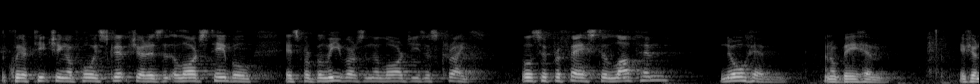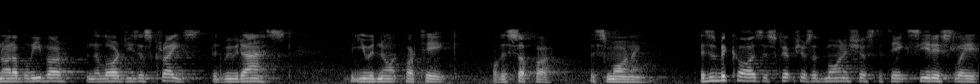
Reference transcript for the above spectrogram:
The clear teaching of Holy Scripture is that the Lord's table is for believers in the Lord Jesus Christ, those who profess to love Him, know Him, and obey Him. If you're not a believer in the Lord Jesus Christ, then we would ask that you would not partake of the supper this morning. This is because the Scriptures admonish us to take seriously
